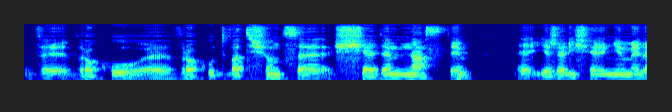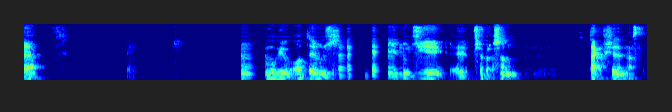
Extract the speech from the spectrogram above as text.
w, w, roku, w roku 2017, jeżeli się nie mylę. Mówił o tym, że biali ludzi, przepraszam, tak, w 17,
